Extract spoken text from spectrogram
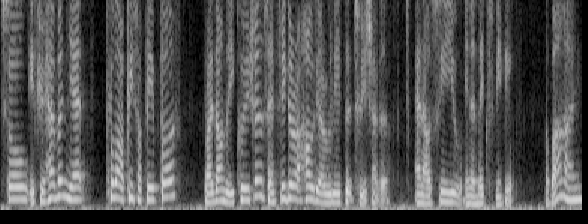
so if you haven't yet, pull out a piece of paper, write down the equations, and figure out how they are related to each other. And I'll see you in the next video. Bye-bye.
